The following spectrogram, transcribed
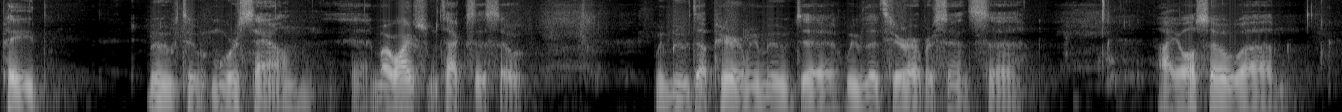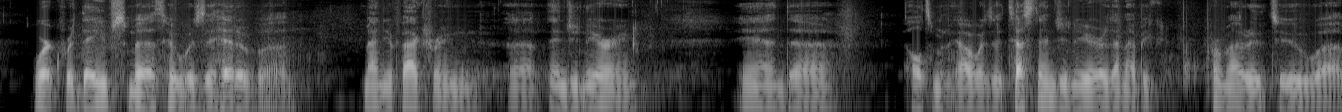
paid move to Moorestown. Uh, my wife's from Texas, so we moved up here, and we moved. Uh, we've lived here ever since. Uh, I also uh, worked for Dave Smith, who was the head of uh, manufacturing uh, engineering, and uh, ultimately I was a test engineer. Then I be promoted to uh,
